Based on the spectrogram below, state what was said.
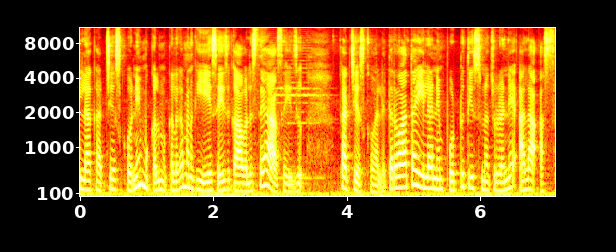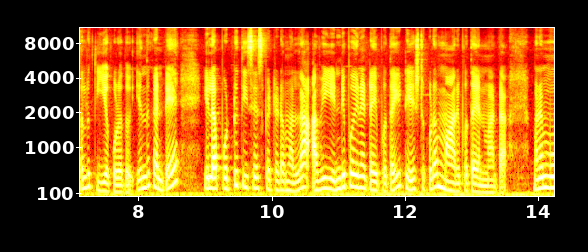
ఇలా కట్ చేసుకొని ముక్కలు ముక్కలుగా మనకి ఏ సైజు కావలిస్తే ఆ సైజు కట్ చేసుకోవాలి. తర్వాత ఇలా నేను పొట్టు తీస్తున్నా చూడండి అలా అస్సలు తీయకూడదు. ఎందుకంటే ఇలా పొట్టు తీసేసి పెట్టడం వల్ల అవి ఎండిపోయినట్టు అయిపోతాయి టేస్ట్ కూడా మారిపోతాయి అన్నమాట మనము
